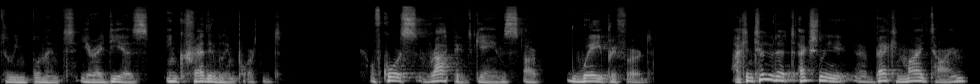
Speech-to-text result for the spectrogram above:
to implement your ideas. Incredibly important. Of course, rapid games are way preferred. I can tell you that actually, uh, back in my time,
